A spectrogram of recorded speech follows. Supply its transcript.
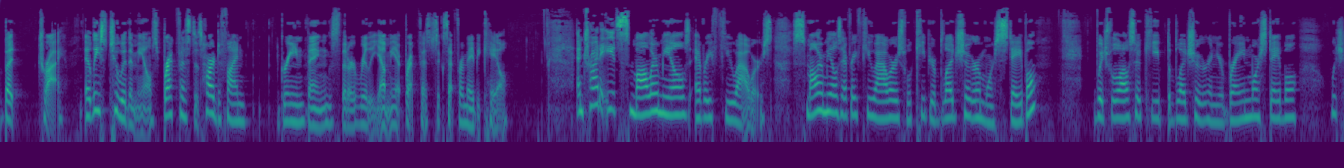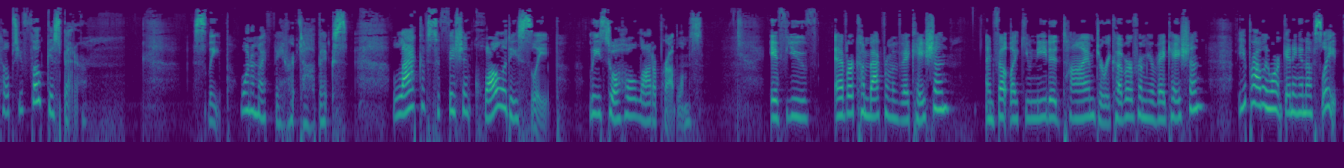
but try at least two of the meals. Breakfast, it's hard to find green things that are really yummy at breakfast, except for maybe kale. And try to eat smaller meals every few hours. Smaller meals every few hours will keep your blood sugar more stable, which will also keep the blood sugar in your brain more stable, which helps you focus better. Sleep, one of my favorite topics. Lack of sufficient quality sleep leads to a whole lot of problems. If you've ever come back from a vacation and felt like you needed time to recover from your vacation, you probably weren't getting enough sleep.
